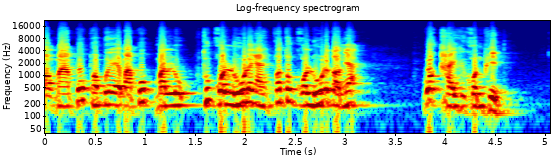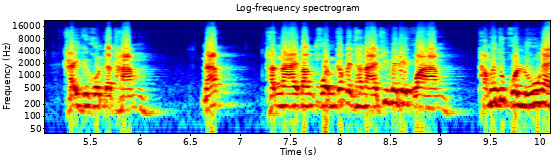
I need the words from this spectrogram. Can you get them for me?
ออกมาปุ๊บพอเปลือยอมาปุ๊บมันทุกคนรู้เลยไงเพราะทุกคนรู้แล้วตอนเนี้ย ว่าใครคือคนผิด ใครคือคนกระทำนะทนายบางคนก็เป็นทนายที่ไม่ได้ความทำให้ทุกคนรู้ไง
